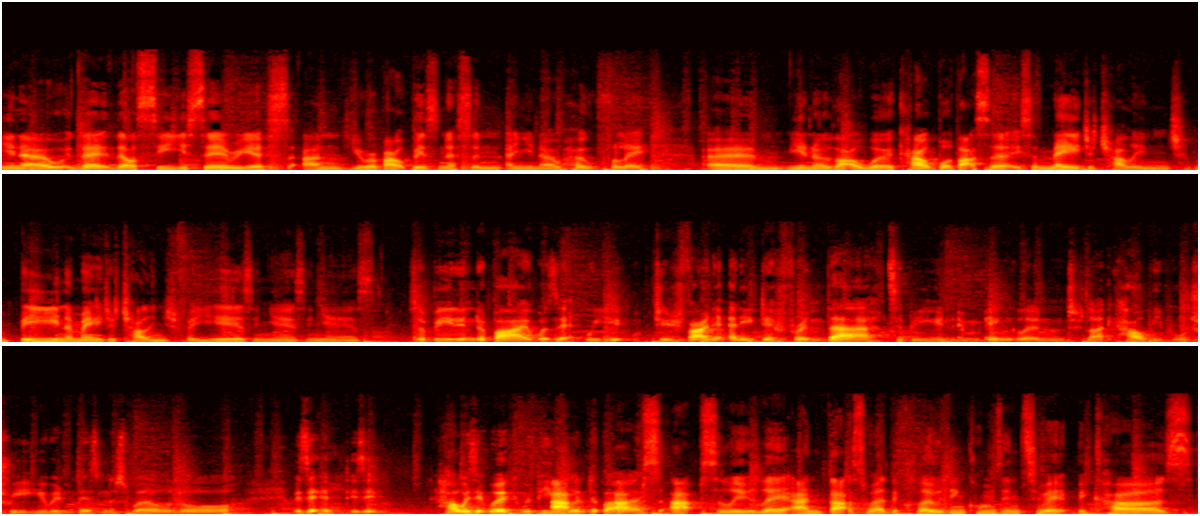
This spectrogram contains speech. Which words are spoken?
you know they, they'll see you serious and you're about business and and you know hopefully um, you know that'll work out but that's a it's a major challenge been a major challenge for years and years and years So being in Dubai, was it? Were you, did you find it any different there to being in England? Like how people treat you in business world, or is it? Is it? How is it working with people in Dubai? abs- absolutely, and that's where the clothing comes into it because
